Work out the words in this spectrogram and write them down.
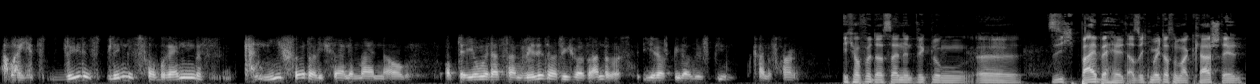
Aber jetzt wildes, blindes Verbrennen, das kann nie förderlich sein in meinen Augen. Ob der Junge das dann will, ist natürlich was anderes. Jeder Spieler will spielen, keine Frage ich hoffe, dass seine Entwicklung äh, sich beibehält. Also ich möchte das nochmal klarstellen.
